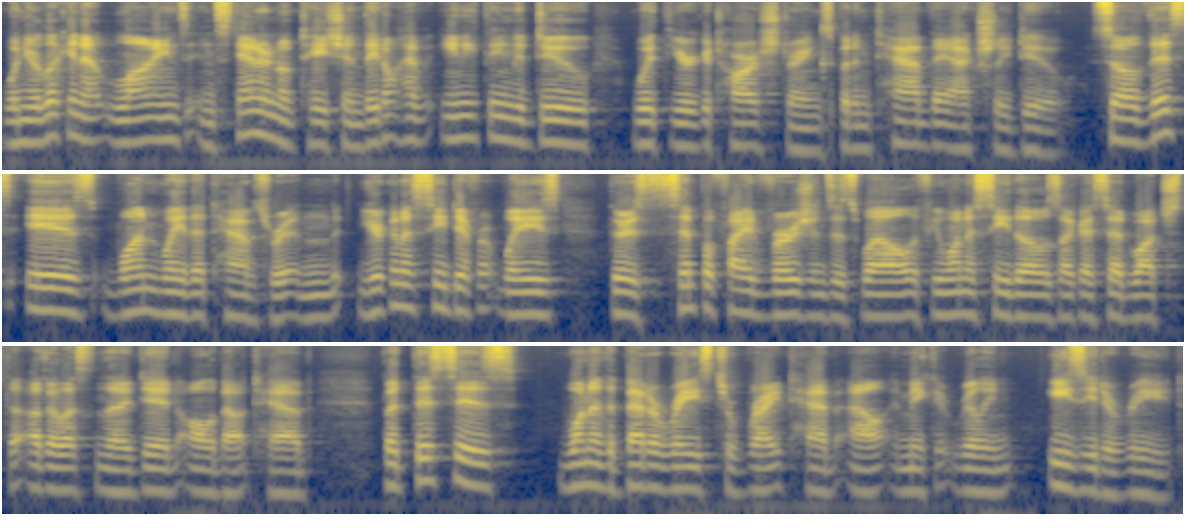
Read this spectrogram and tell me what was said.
when you're looking at lines in standard notation, they don't have anything to do with your guitar strings, but in tab they actually do. So this is one way that tab's written. You're gonna see different ways. There's simplified versions as well. If you wanna see those, like I said, watch the other lesson that I did all about tab. But this is one of the better ways to write tab out and make it really easy to read.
